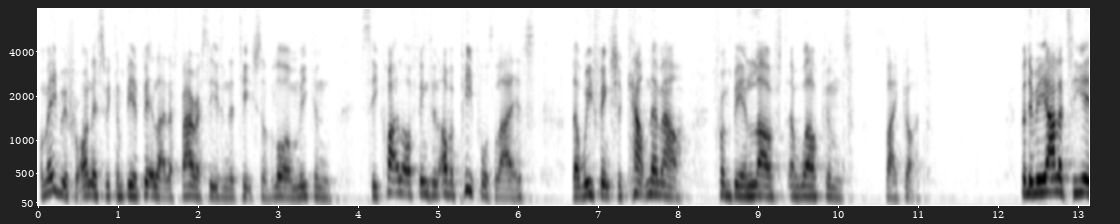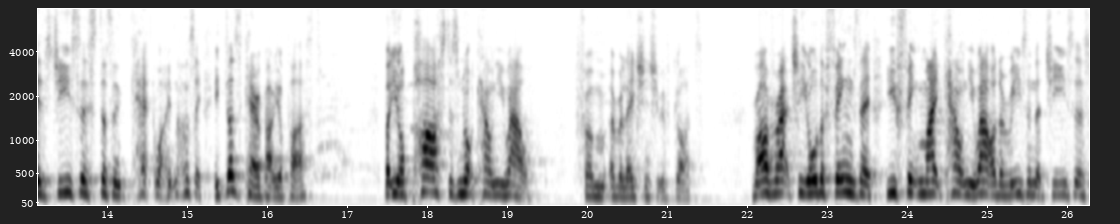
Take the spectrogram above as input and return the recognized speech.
Or maybe if we're honest, we can be a bit like the Pharisees and the teachers of law, and we can see quite a lot of things in other people's lives that we think should count them out from being loved and welcomed by God. But the reality is, Jesus doesn't care. Well, I'm say he does care about your past, but your past does not count you out from a relationship with God. Rather, actually, all the things that you think might count you out are the reason that Jesus,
